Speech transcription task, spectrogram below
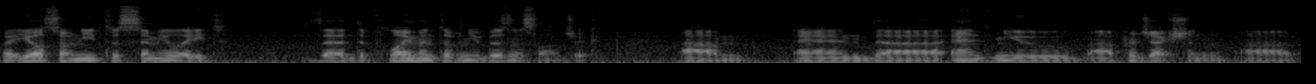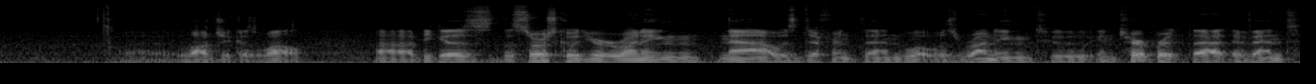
but you also need to simulate the deployment of new business logic um, and uh, and new uh, projection uh, uh, logic as well. Uh, because the source code you're running now is different than what was running to interpret that event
